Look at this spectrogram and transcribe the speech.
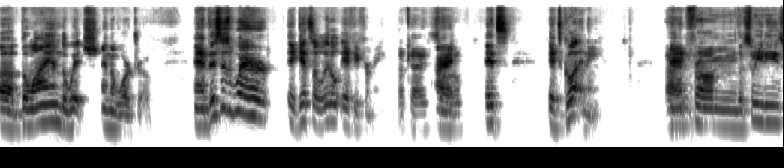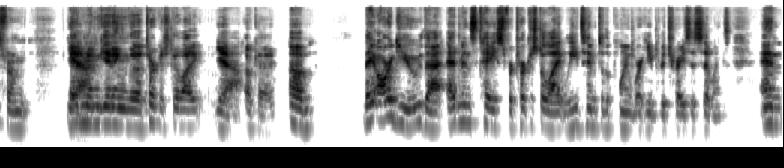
Uh, the Lion, the Witch, and the Wardrobe, and this is where it gets a little iffy for me. Okay, so All right. It's it's gluttony. all right, And- from the sweeties, from Yeah, Edmund getting the Turkish delight. yeah. Okay, Um, they argue that Edmund's taste for Turkish delight leads him to the point where he betrays his siblings, and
